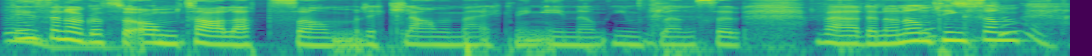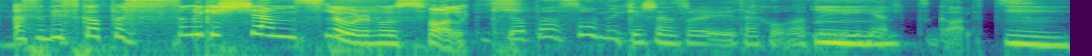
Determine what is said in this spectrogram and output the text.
Finns det något så omtalat som reklammärkning inom influencervärlden och någonting som, alltså det skapar så mycket känslor hos folk. Det skapar så mycket känslor och irritation att det Mm. är helt galet. Mm.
